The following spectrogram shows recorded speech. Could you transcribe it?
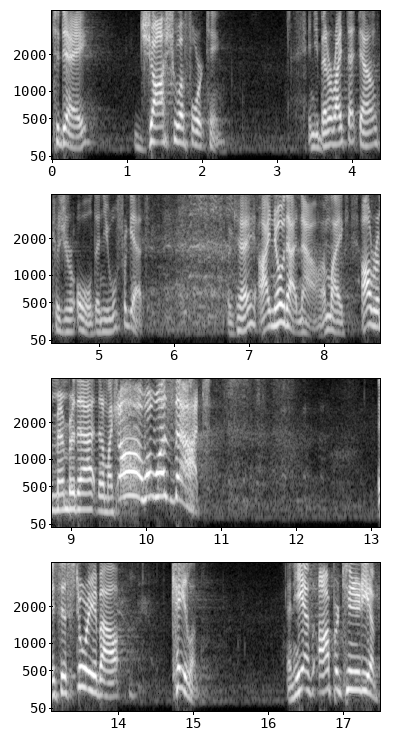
today Joshua 14. And you better write that down because you're old and you will forget. Okay? I know that now. I'm like, I'll remember that. Then I'm like, oh, what was that? It's a story about Caleb. And he has opportunity of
